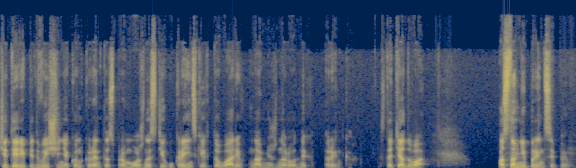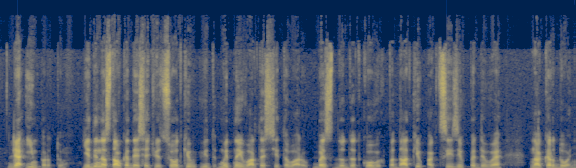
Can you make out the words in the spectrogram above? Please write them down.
4. Підвищення конкурентоспроможності українських товарів на міжнародних ринках. Стаття 2. Основні принципи для імпорту. Єдина ставка 10% від митної вартості товару без додаткових податків, акцизів, ПДВ на кордоні.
